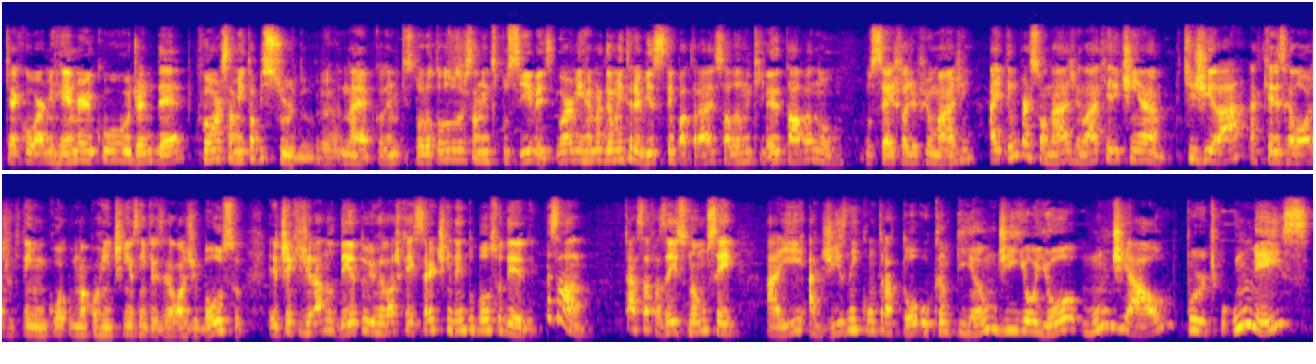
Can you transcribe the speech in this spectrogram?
que é com o Armie Hammer e com o Johnny Depp. Foi um orçamento absurdo É. na época. Eu lembro que estourou todos os orçamentos possíveis. E o Armie Hammer deu uma entrevista tempo atrás falando que ele tava no, no set lá de filmagem. Aí tem um personagem lá que ele tinha que girar aqueles relógios que tem um uma correntinha assim, aqueles relógios de bolso. Ele tinha que girar no dedo e o relógio cair certinho dentro do bolso dele. Mas falaram, cara, você vai fazer isso? Não, não sei. Aí a Disney contratou o campeão de ioiô mundial por tipo um mês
